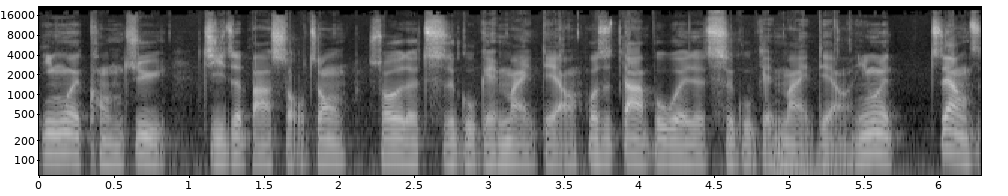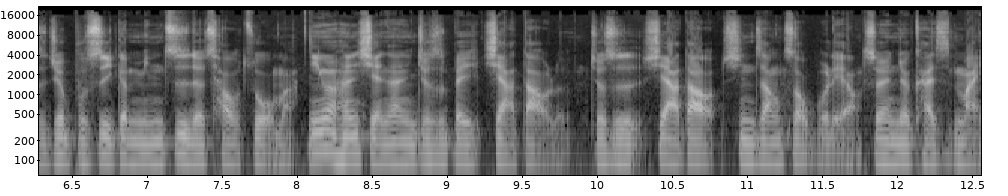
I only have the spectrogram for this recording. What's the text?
因为恐惧急着把手中所有的持股给卖掉，或是大部位的持股给卖掉，因为。这样子就不是一个明智的操作嘛，因为很显然你就是被吓到了，就是吓到心脏受不了，所以你就开始卖。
